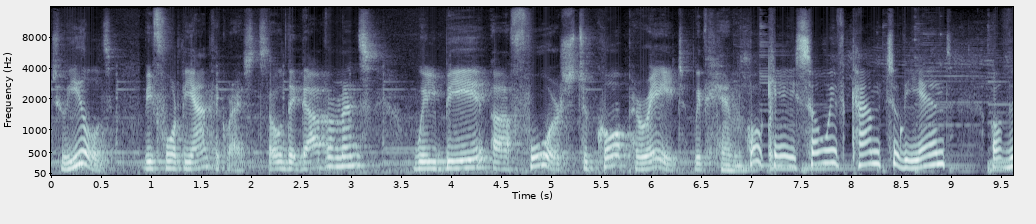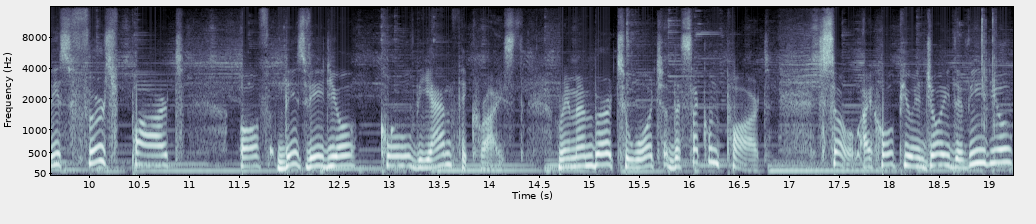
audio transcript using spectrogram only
to yield before the Antichrist. So the governments will be uh, forced to cooperate with him. Okay, so we've come to the end of this first part of this video called the Antichrist. Remember to watch the second part. So I hope you enjoyed the video.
